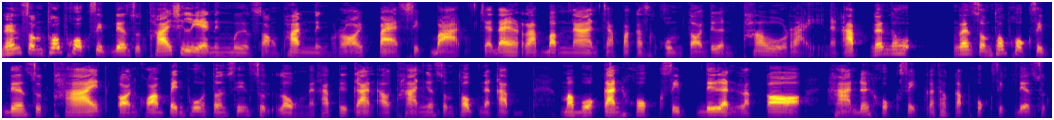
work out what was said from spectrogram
เงินสมทบ 60 เดือนสุดท้ายเฉลี่ย 12,180 บาท จะได้รับบำนาญจากประกันสังคมต่อเดือนเท่าไหร่นะครับ เงินเงินสมทบ 60 เดือนสุดท้ายก่อนความเป็นผู้ตนสิ้นสุดลงนะครับ คือการเอาฐานเงินสมทบนะครับ มาบวกกัน 60 เดือนแล้วก็หารด้วย 60 ก็เท่ากับ 60 เดือนสุด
